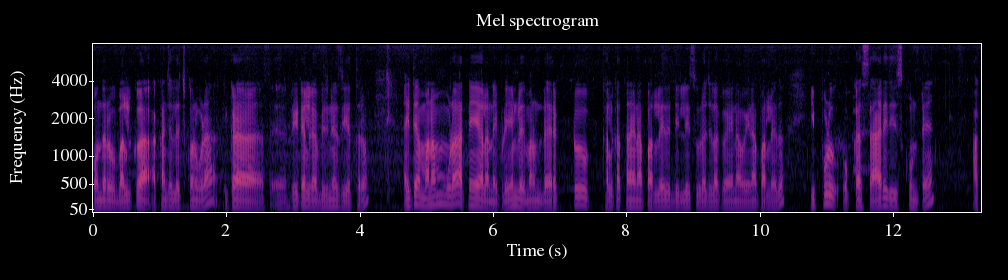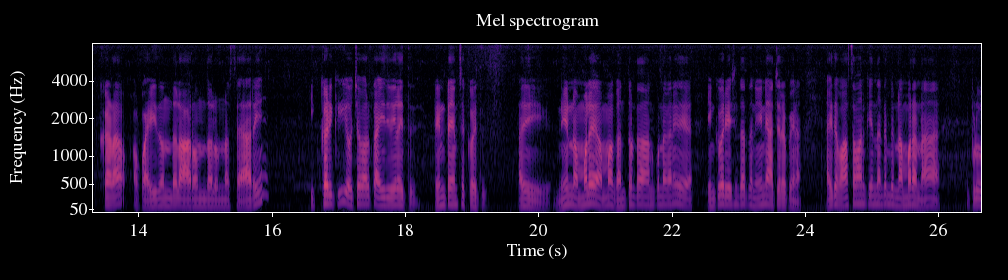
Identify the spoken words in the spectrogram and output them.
కొందరు బల్క్ అక్కడి నుంచి తెచ్చుకొని కూడా ఇక్కడ రీటైల్గా బిజినెస్ చేస్తారు. అయితే మనం కూడా అట్నే చేయాలన్న ఇప్పుడు ఏం లేదు. మనం డైరెక్ట్ కలకత్తా అయినా పర్లేదు ఢిల్లీ సూరజ్లకు అయినా పోయినా పర్లేదు. ఇప్పుడు ఒక్క శారీ తీసుకుంటే అక్కడ ఒక ఐదు వందలు ఆరు వందలు ఉన్న శారీ ఇక్కడికి వచ్చే వరకు ఐదు వేలు అవుతుంది టెన్ టైమ్స్ ఎక్కువ అవుతుంది అది నేను నమ్మలే అమ్మ గంత ఉంటుందా అనుకున్నా కానీ ఎంక్వైరీ చేసిన తర్వాత నేనే ఆశ్చర్యపోయినా. అయితే వాస్తవానికి ఏంటంటే మీరు నమ్మరన్నా ఇప్పుడు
